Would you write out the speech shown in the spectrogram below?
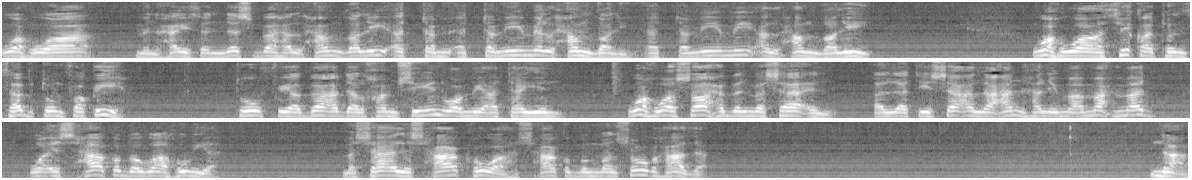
وهو من حيث النسبة الحنظلي التم التميمي الحنظلي التميمي الحنظلي. وهو ثقة ثبت فقيه. توفي بعد الخمسين ومائتين وهو صاحب المسائل التي سأل عنها الإمام أحمد وإسحاق بن مسائل إسحاق هو إسحاق بن منصور هذا. نعم.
